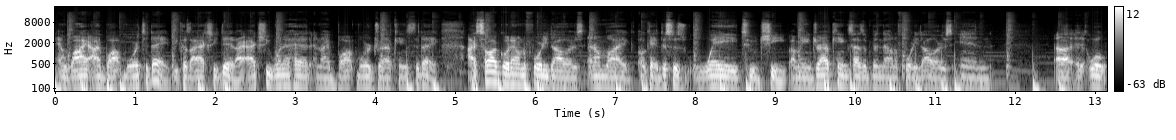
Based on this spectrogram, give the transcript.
and why I bought more today because I actually did. I actually went ahead and I bought more DraftKings today. I saw it go down to $40 and I'm like, okay, this is way too cheap. I mean, DraftKings hasn't been down to $40 in uh, it, well,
